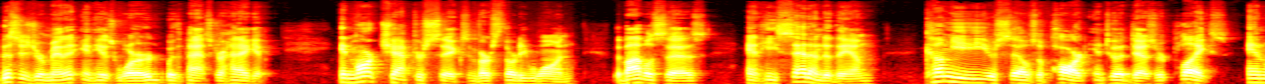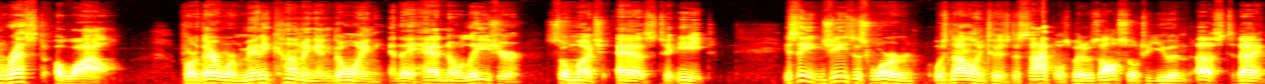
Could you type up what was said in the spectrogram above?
This is your minute in His Word with Pastor Haggett. In Mark chapter 6 and verse 31, the Bible says, And he said unto them, Come ye yourselves apart into a desert place, and rest a while. For there were many coming and going, and they had no leisure so much as to eat. You see, Jesus' word was not only to his disciples, but it was also to you and us today.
